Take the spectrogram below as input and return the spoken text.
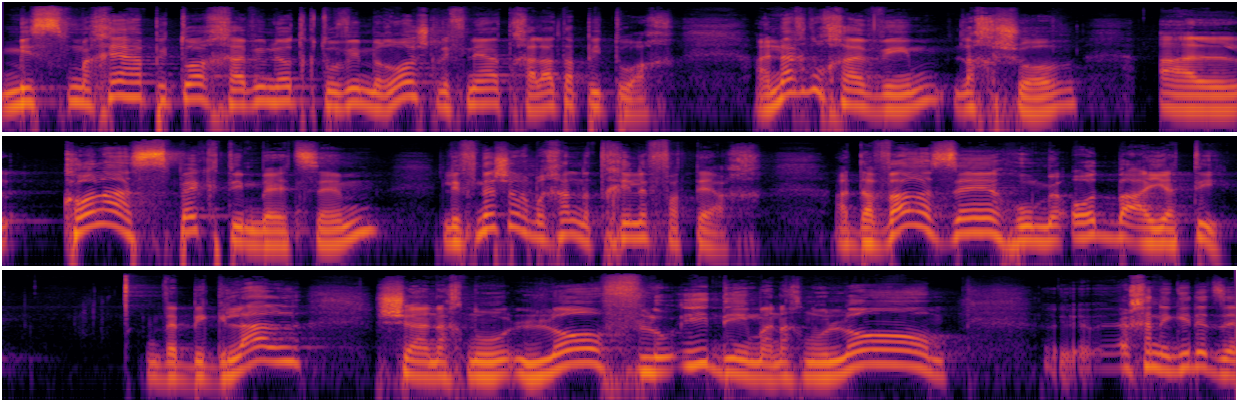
מסמכי הפיתוח חייבים להיות כתובים מראש לפני התחלת הפיתוח. אנחנו חייבים לחשוב על כל האספקטים בעצם, לפני שאנחנו בכלל נתחיל לפתח. הדבר הזה הוא מאוד בעייתי. ובגלל שאנחנו לא פלואידים, אנחנו לא, איך אני אגיד את זה,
